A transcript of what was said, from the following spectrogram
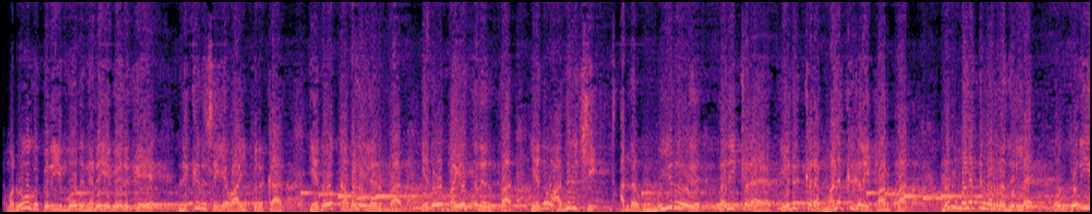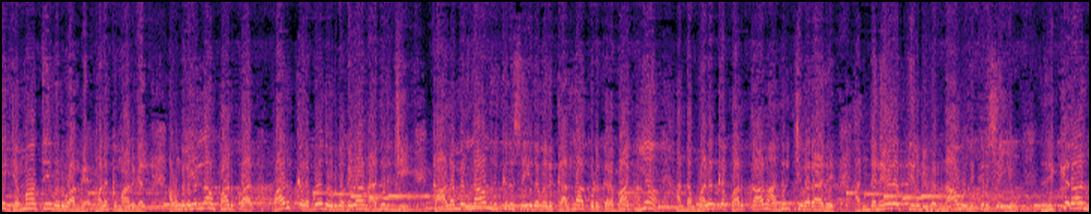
நம்ம ரூகு பிரியும் போது நிறைய பேருக்கு திக்ரு செய்ய வாய்ப்பு இருக்காது. ஏதோ கவலையில இருப்பார் ஏதோ பயத்தில் இருப்பார் ஏதோ அதிர்ச்சி அந்த உயிர் பறிக்கிற எடுக்கிற மலக்குகளை பார்ப்பார். ஒரு மலக்கு வர்றது இல்ல ஒரு பெரிய ஜமாத்தே வருவாங்க மலக்குமார்கள். அவங்களை எல்லாம் பார்ப்பார். பார்க்கிற போது ஒரு வகையான அதிர்ச்சி. காலமெல்லாம் திக்ரு செய்தவருக்கு அல்லாஹ் கொடுக்கிற பாக்கியம் அந்த மலக்க பார்த்தாலும் அதிர்ச்சி வராது. அந்த நேரத்தில் இவர் நாவு திக்ரு செய்யும். திக்ரான்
